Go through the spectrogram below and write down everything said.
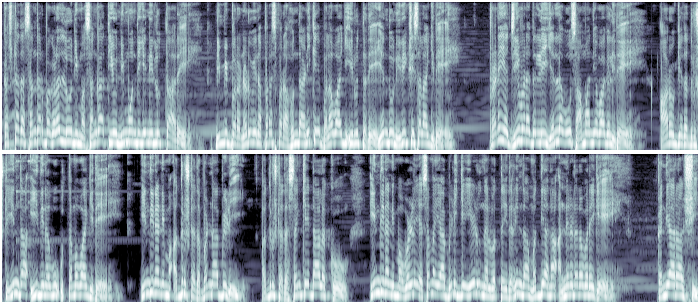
ಕಷ್ಟದ ಸಂದರ್ಭಗಳಲ್ಲೂ ನಿಮ್ಮ ಸಂಗಾತಿಯು ನಿಮ್ಮೊಂದಿಗೆ ನಿಲ್ಲುತ್ತಾರೆ. ನಿಮ್ಮಿಬ್ಬರ ನಡುವಿನ ಪರಸ್ಪರ ಹೊಂದಾಣಿಕೆ ಬಲವಾಗಿ ಇರುತ್ತದೆ ಎಂದು ನಿರೀಕ್ಷಿಸಲಾಗಿದೆ. ಪ್ರಣಯ ಜೀವನದಲ್ಲಿ ಎಲ್ಲವೂ ಸಾಮಾನ್ಯವಾಗಲಿದೆ. ಆರೋಗ್ಯದ ದೃಷ್ಟಿಯಿಂದ ಈ ದಿನವು ಉತ್ತಮವಾಗಿದೆ. ಇಂದಿನ ನಿಮ್ಮ ಅದೃಷ್ಟದ ಬಣ್ಣ ಬಿಳಿ, ಅದೃಷ್ಟದ ಸಂಖ್ಯೆ ನಾಲ್ಕು. ಇಂದಿನ ನಿಮ್ಮ ಒಳ್ಳೆಯ ಸಮಯ ಬೆಳಿಗ್ಗೆ ಏಳು ನಲವತ್ತೈದರಿಂದ ಮಧ್ಯಾಹ್ನ ಹನ್ನೆರಡರವರೆಗೆ. ಕನ್ಯಾ ರಾಶಿ,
